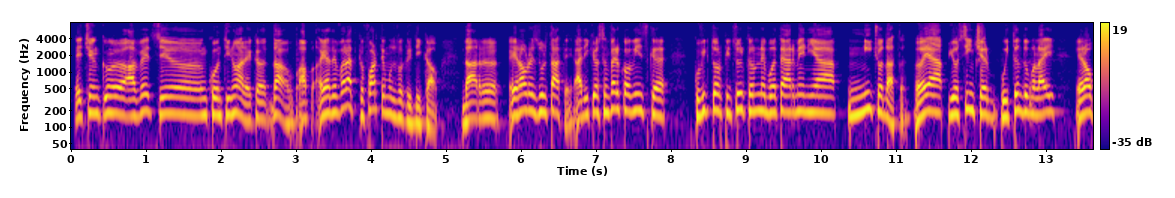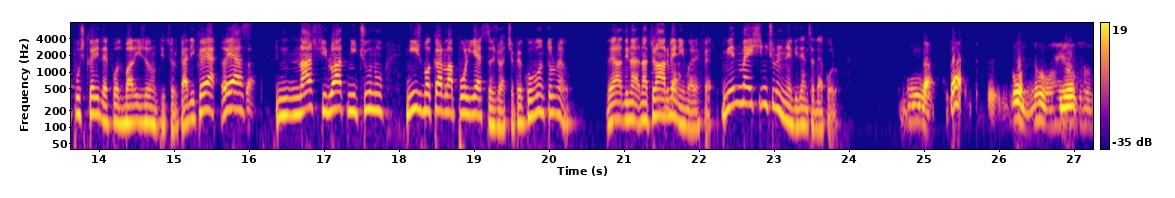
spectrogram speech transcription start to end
Deci în, aveți uh, în continuare că, da, a- e adevărat că foarte mulți vă criticau, dar uh, erau rezultate. Adică eu sunt fer convins că cu Victor Pițur că nu ne bătea Armenia niciodată. Ăia, eu sincer, uitându-mă la ei, erau pușcării de fotbaliști, domnul Pițur. Adică ăia, ăia Da. N-aș fi luat niciunul, nici măcar la Polia să joace, pe cuvântul meu. De la, din Național Armenii mă refer. Mie nu mi-a ieșit niciunul în evidență de acolo. Da, da, bun, nu, eu nu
